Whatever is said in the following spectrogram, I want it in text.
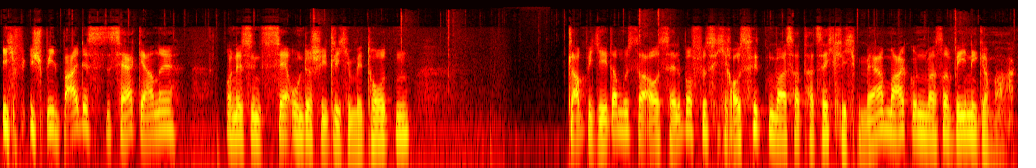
ich, ich spiele beides sehr gerne und es sind sehr unterschiedliche Methoden glaube, jeder muss da auch selber für sich rausfinden, was er tatsächlich mehr mag und was er weniger mag.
